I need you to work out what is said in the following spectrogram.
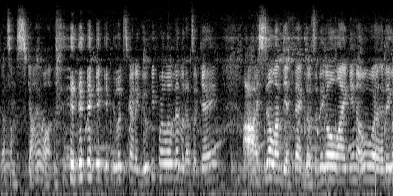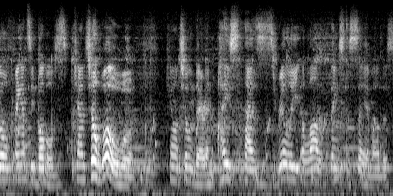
got some sky water. it looks kind of goofy for a little bit, but that's okay. Ah, I still love the effect, though. It's a big old, like, you know, a big old fancy bubble. Just kind of chill. Whoa! Kind of chilling there. And Ice has really a lot of things to say about this.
